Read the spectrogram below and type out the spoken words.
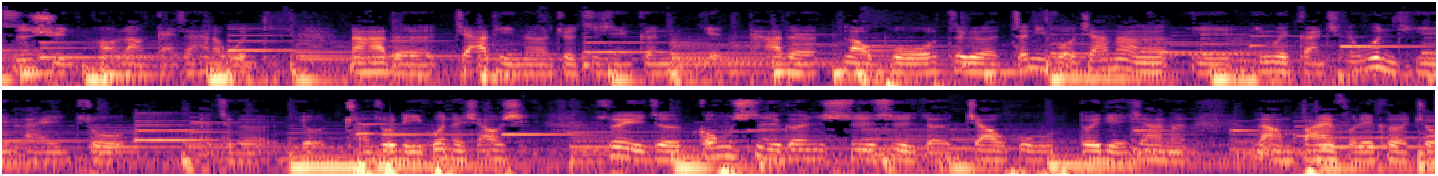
咨询，好让改善他的问题。那他的家庭呢，就之前跟演他的老婆这个珍妮佛加纳呢，也因为感情的问题来做。呃，这个有传出离婚的消息，所以这公事跟私事的交互堆叠下呢，让巴恩弗雷克就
